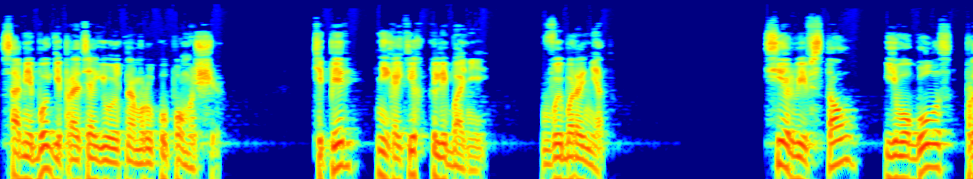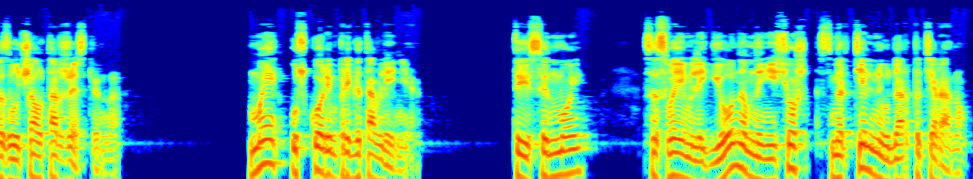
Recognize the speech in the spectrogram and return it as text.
Сами боги протягивают нам руку помощи. Теперь никаких колебаний. Выбора нет. Сервий встал, его голос прозвучал торжественно. «Мы ускорим приготовление. Ты, сын мой, со своим легионом нанесешь смертельный удар по тирану».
